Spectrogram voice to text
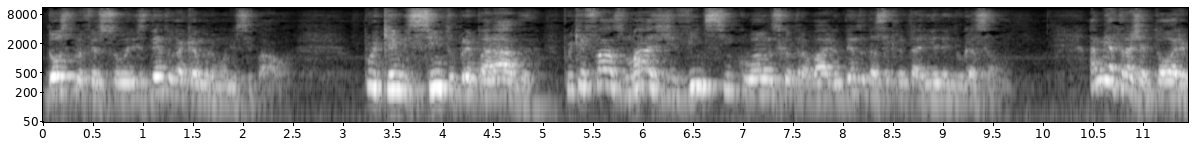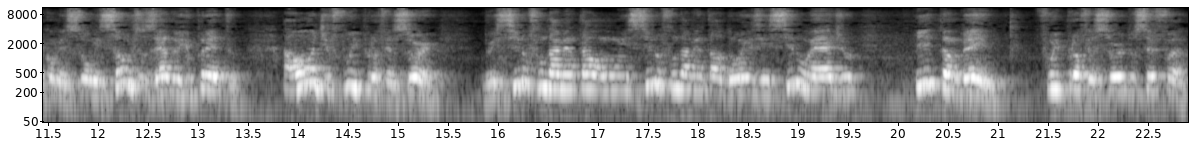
dos professores dentro da Câmara Municipal. Porque me sinto preparada porque faz mais de 25 anos que eu trabalho dentro da Secretaria da Educação. A minha trajetória começou em São José do Rio Preto, aonde fui professor do ensino fundamental 1, ensino fundamental 2, ensino médio e também fui professor do Cefam,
